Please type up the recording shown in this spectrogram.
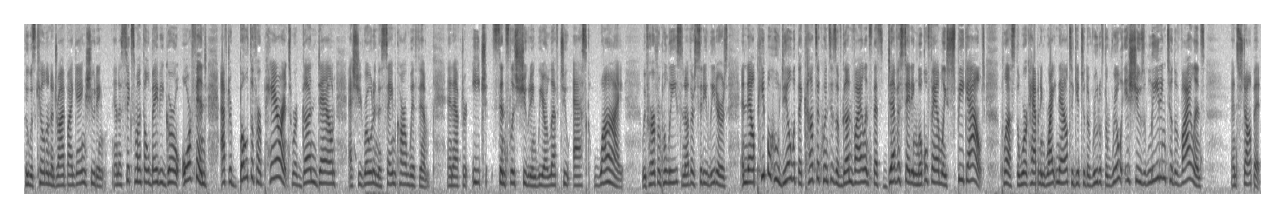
who was killed in a drive by gang shooting, and a six month old baby girl orphaned after both of her parents were gunned down as she rode in the same car with them. And after each senseless shooting, we are left to ask why. We've heard from police and other city leaders, and now people who deal with the consequences of gun violence that's devastating local families speak out. Plus, the work happening right now to get to the root of the real issues leading to the violence and stop it.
